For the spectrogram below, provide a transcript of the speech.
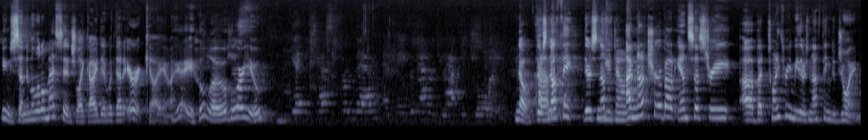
You can just send them a little message, like I did with that Eric guy. Hey, hello, who are you? Get the test from them and pay for that, or do you have to join? No, there's Um, nothing. There's nothing. I'm not sure about ancestry, uh, but 23andMe, there's nothing to join.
